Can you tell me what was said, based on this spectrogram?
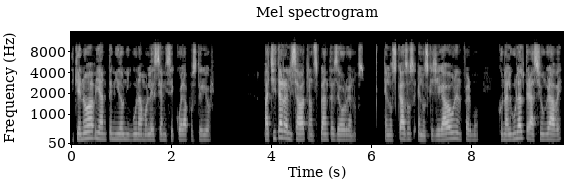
y que no habían tenido ninguna molestia ni secuela posterior. Pachita realizaba trasplantes de órganos. En los casos en los que llegaba un enfermo con alguna alteración grave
